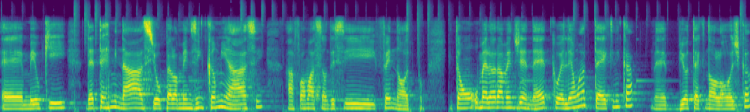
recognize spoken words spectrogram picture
é, meio que determinasse ou pelo menos encaminhasse a formação desse fenótipo. Então o melhoramento genético ele é uma técnica né, biotecnológica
